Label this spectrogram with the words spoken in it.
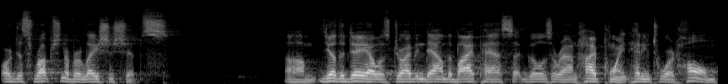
or disruption of relationships Um, the other day, I was driving down the bypass that goes around High Point, heading toward home,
